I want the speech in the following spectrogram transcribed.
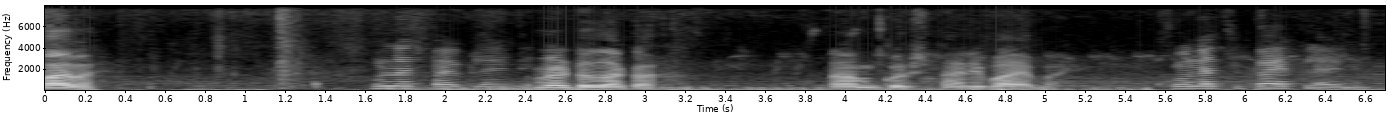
Bye bye. कोणाची पाईपलाईन भेटू जा का रामकृष्ण हरी बाय बाय. कोणाची पाईपलाईन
